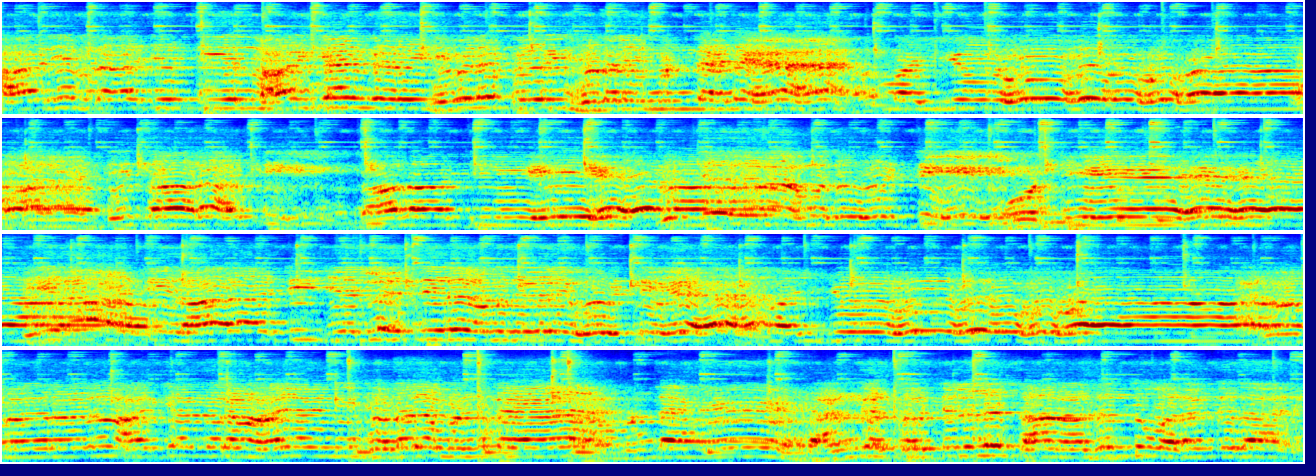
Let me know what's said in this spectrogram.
ஆதிபராஜ்யத்தின் வாய்க்காங்களை சிவனப்பேரி சுடலை முண்டன ஐயோ பாராட்டி தாராட்டி தாலாட்டி நமது ஒட்டி ஓட்டி தொட்டில தான் அசந்து உறங்குதாரு.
